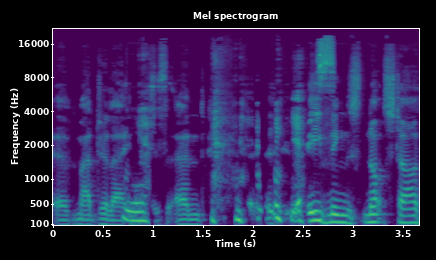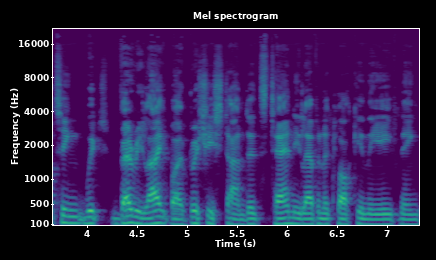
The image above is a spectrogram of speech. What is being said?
of Madrileños yes. and uh, yes. evenings not starting which very late by British standards 10 11 o'clock in the evening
